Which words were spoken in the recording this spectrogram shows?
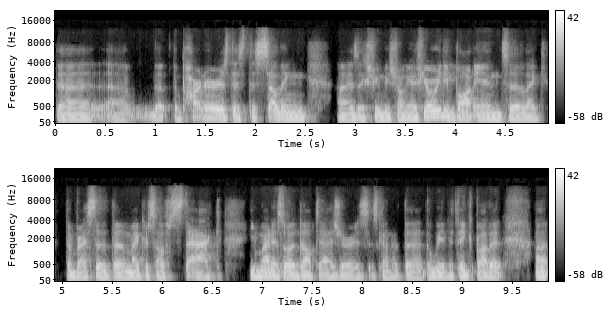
The uh, the, the partners, the, the selling uh, is extremely strong. If you already bought into like the rest of the Microsoft stack, you might as well adopt Azure. Is, is kind of the, the way to think about it. Uh,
